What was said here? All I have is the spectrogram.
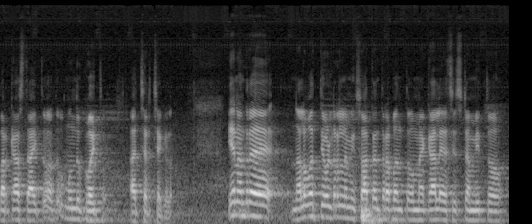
ಬರ್ಖಾಸ್ತಾಯಿತು ಅದು ಮುಂದಕ್ಕೆ ಹೋಯ್ತು ಆ ಚರ್ಚೆಗಳು. ಏನಂದರೆ ನಲವತ್ತೇಳರಲ್ಲಿ ನಮಗೆ ಸ್ವಾತಂತ್ರ್ಯ ಬಂತು ಮೆಕಾಲೆ ಸಿಸ್ಟಮ್ ಇತ್ತು.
